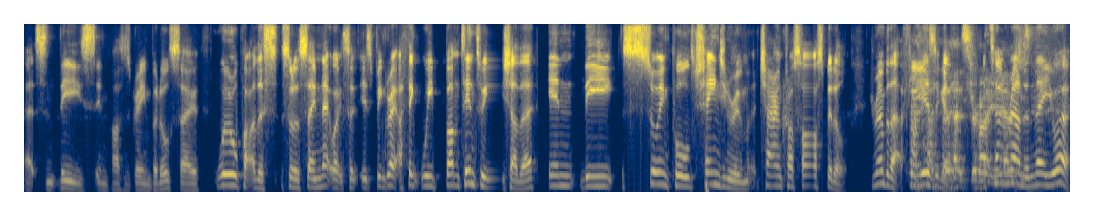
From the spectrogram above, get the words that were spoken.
at St. Dees in Parsons Green, but also we're all part of this sort of same network. So it's been great. I think we bumped into each other in the swimming pool changing room at Charing Cross Hospital. Do you remember that a few years ago? That's right. I turned yeah, around and there you were.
